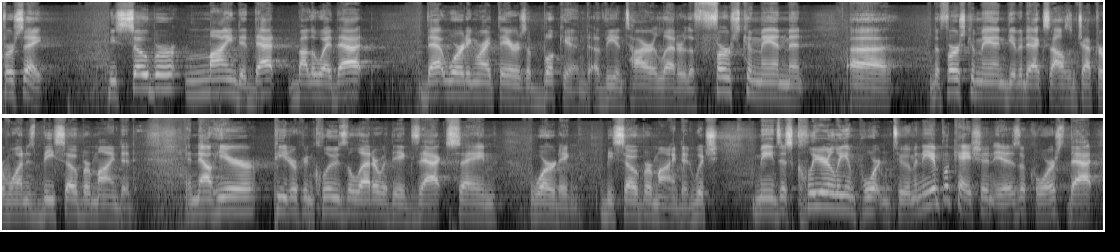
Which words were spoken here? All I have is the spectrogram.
Verse 8 Be sober minded. That, by the way, that, that wording right there is a bookend of the entire letter. The first commandment. Uh, the first command given to exiles in chapter 1 is be sober minded. And now, here, Peter concludes the letter with the exact same wording be sober minded, which means it's clearly important to him. And the implication is, of course, that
